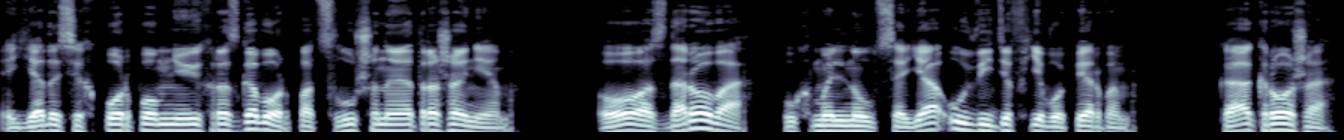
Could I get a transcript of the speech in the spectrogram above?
я до сих пор помню их разговор, подслушанный отражением. «О, здорово!» — ухмыльнулся я, увидев его первым. «Как рожа?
